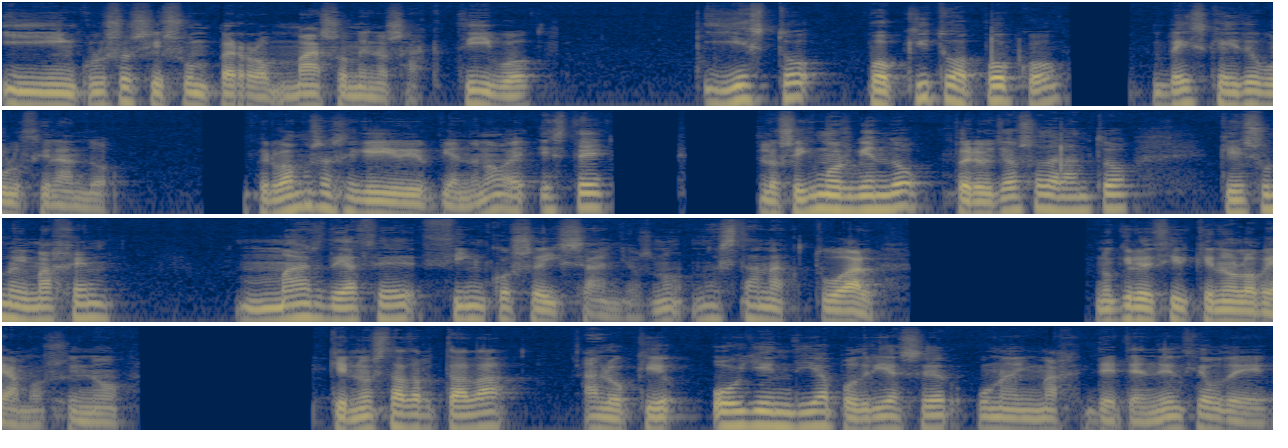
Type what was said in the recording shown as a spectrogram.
e incluso si es un perro más o menos activo. Y esto, poquito a poco, veis que ha ido evolucionando. Pero vamos a seguir viendo, ¿no? Este lo seguimos viendo, pero ya os adelanto que es una imagen más de hace 5 o 6 años, ¿no? No es tan actual. No quiero decir que no lo veamos, sino que no está adaptada a lo que hoy en día podría ser una imagen de tendencia o de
